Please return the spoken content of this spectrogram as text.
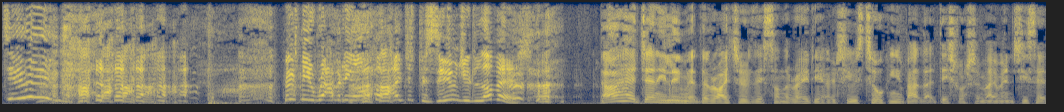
doing? Here's me rabbiting off. I just presumed you'd love it. Now, I heard Jenny Lumet, the writer of this, on the radio. She was talking about that dishwasher moment. She said,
